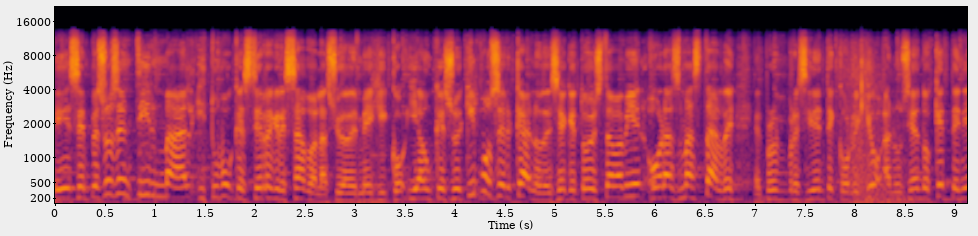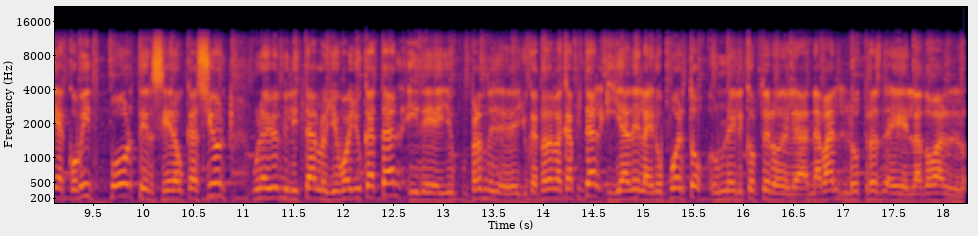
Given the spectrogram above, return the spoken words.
eh, se empezó a sentir mal y tuvo que ser regresado a la Ciudad de México. Y aunque su equipo cercano decía que todo estaba bien, horas más tarde el propio presidente corrigió anunciando que tenía COVID por tercera ocasión. Un avión militar lo llevó a Yucatán y de, perdón, de Yucatán a la capital y ya del aeropuerto un helicóptero de la naval lo trasladó al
